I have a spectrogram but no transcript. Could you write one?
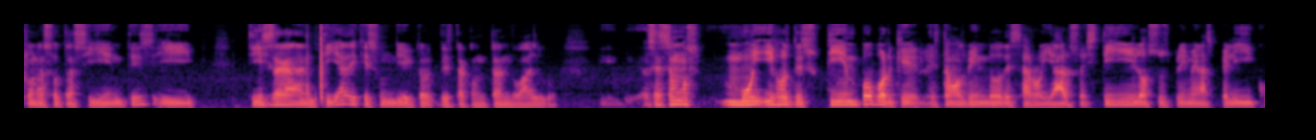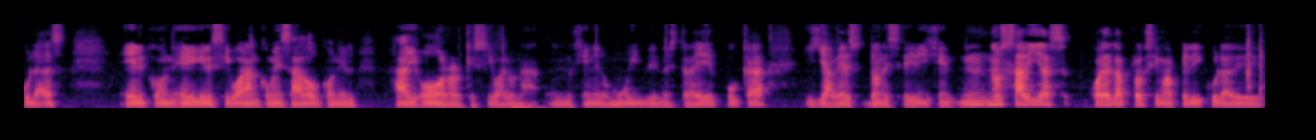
con las otras siguientes, y tienes esa garantía de que es un director que te está contando algo o sea, somos muy hijos de su tiempo porque estamos viendo desarrollar su estilo, sus primeras películas. Él con Eggers igual han comenzado con el high horror, que es igual una, un género muy de nuestra época, y a ver dónde se dirigen. No sabías cuál es la próxima película de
